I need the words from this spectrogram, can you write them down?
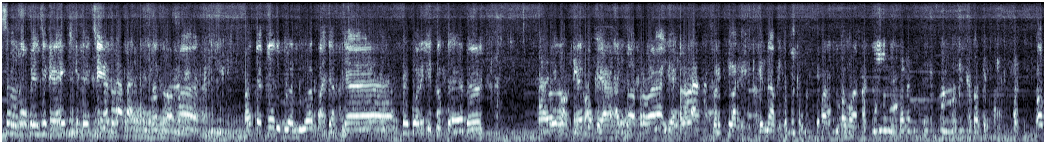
atau bensin ya bensin Berapa? berapa pajaknya di bulan 2 pajaknya Februari itu daerah Nah, Depok, Depok ya atau perorangan ya berplat genap teman-teman warna Om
